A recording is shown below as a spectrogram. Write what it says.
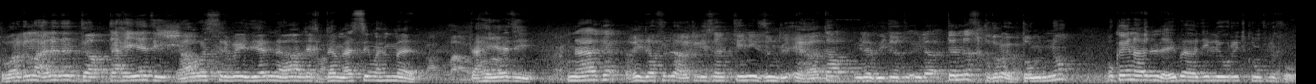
تبارك الله على دادا تحياتي. ها هو السربي ديالنا اللي خدام مع السي محمد. تحياتي. هنا هكا غدا في الله كليسان التيني زند الإغاثة. إلى بيتو إلى حتى الناس يقدروا يهبطوا منه. وكاينه هاد اللعيبه هذه اللي وريتكم في الفوق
